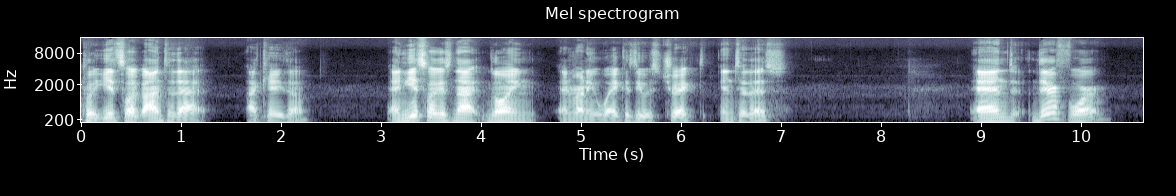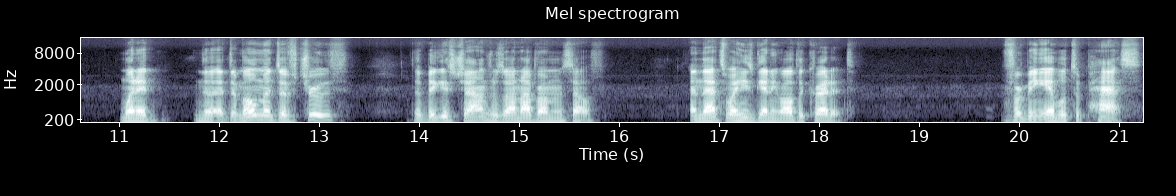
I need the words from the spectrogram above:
put Yitzchak onto that Akedah. And Yitzchak is not going and running away because he was tricked into this. And therefore, when it at the moment of truth, the biggest challenge was on Avram himself. And that's why he's getting all the credit for being able to pass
